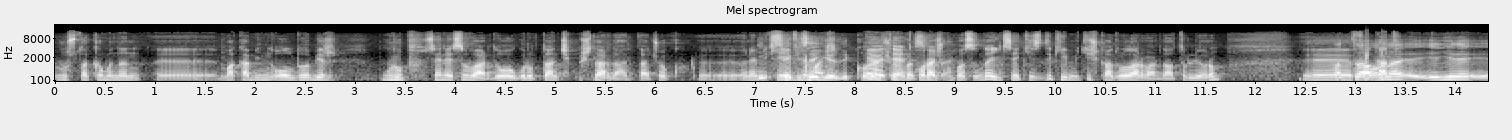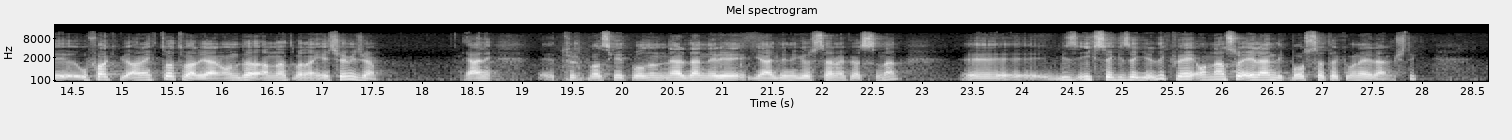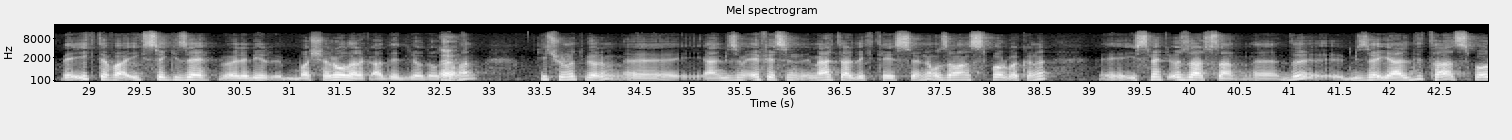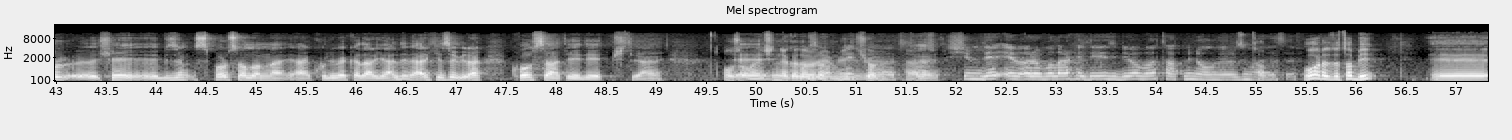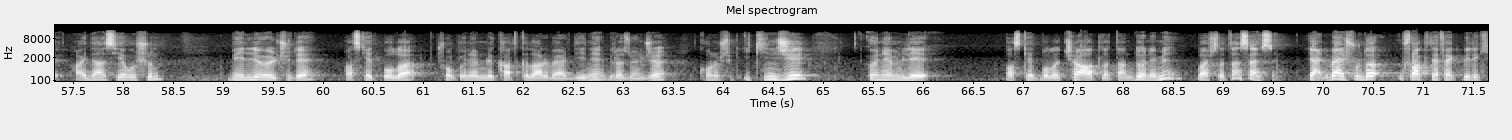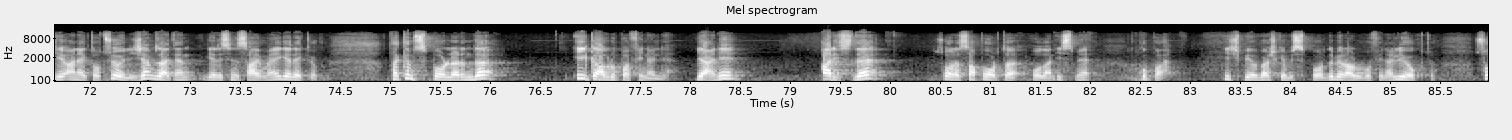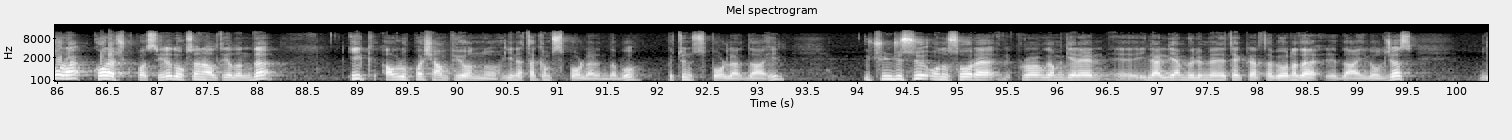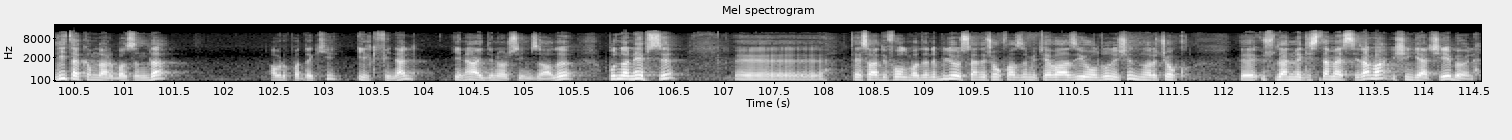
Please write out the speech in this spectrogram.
Rus takımının e, Makabi'nin olduğu bir grup senesi vardı. O gruptan çıkmışlardı hatta çok e, önemli İlk keyifli maç. girdik Koraç evet, evet, Kupası'nda. Koraç Kupası'nda ilk 8'di ki müthiş kadrolar vardı hatırlıyorum. E, Hatta fakat onunla ilgili e, ufak bir anekdot var. Yani onu da anlatmadan geçemeyeceğim. Yani e, Türk basketbolunun nereden nereye geldiğini göstermek açısından e, biz ilk 8'e girdik ve ondan sonra elendik. Bosna takımına elenmiştik. Ve ilk defa ilk 8'e böyle bir başarı olarak addediliyordu o Evet. zaman. Hiç unutmuyorum. e, yani bizim Efes'in Merter'deki tesislerine o zaman Spor Bakanı e, İsmet Özarslan'dı. Bize geldi ta spor e, şey e, bizim spor salonuna yani kulübe kadar geldi ve herkese birer kol saati hediye etmişti. Yani o zaman e, için ne kadar önemliydi. çok-? Evet. Evet. Şimdi ev arabalar hediye ediliyor ama tatmin olmuyoruz maalesef. Bu arada tabii e, Aydan Siyavuş'un belli ölçüde basketbola çok önemli katkılar verdiğini biraz önce konuştuk. İkinci önemli basketbola çağ atlatan dönemi başlatan sensin. Yani ben şurada ufak tefek bir iki anekdot söyleyeceğim. Zaten gerisini saymaya gerek yok. Takım sporlarında ilk Avrupa finali. Yani Aris'le sonra Saporta olan ismi Kupa. Hiçbir başka bir sporda bir Avrupa finali yoktu. Sonra Koraç Kupası ile 96 yılında ilk Avrupa şampiyonluğu. Yine takım sporlarında bu. Bütün sporlar dahil. Üçüncüsü onu sonra programı gelen e, ilerleyen bölümlerine tekrar tabii ona da e, dahil olacağız. Milli takımlar bazında Avrupa'daki ilk final yine Aydın Örs imzalı. Bunların hepsi e, tesadüf olmadığını biliyoruz. Sen de çok fazla mütevazi olduğun için bunları çok e, üstlenmek istemezsin ama işin gerçeği böyle.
